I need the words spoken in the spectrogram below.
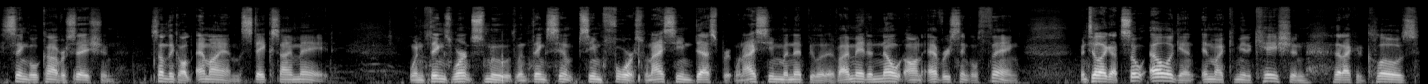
single conversation. Something called MIM, mistakes I made. When things weren't smooth, when things seemed forced, when I seemed desperate, when I seemed manipulative. I made a note on every single thing until I got so elegant in my communication that I could close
